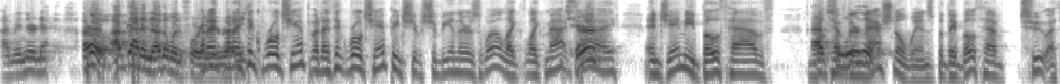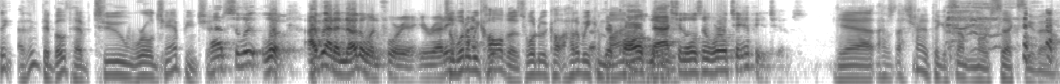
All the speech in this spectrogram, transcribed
I mean, they're. Na- oh, I've got another one for but you. I, but I think world champ. But I think world championships should be in there as well. Like like Matt sure. Guy and Jamie both have. Both Absolutely. have their national wins, but they both have two. I think. I think they both have two world championships. Absolutely. Look, I've got another one for you. You ready? So, what do we call those? What do we call? How do we combine? They're called nationals and world championships. Yeah, I was, I was trying to think of something more sexy though.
